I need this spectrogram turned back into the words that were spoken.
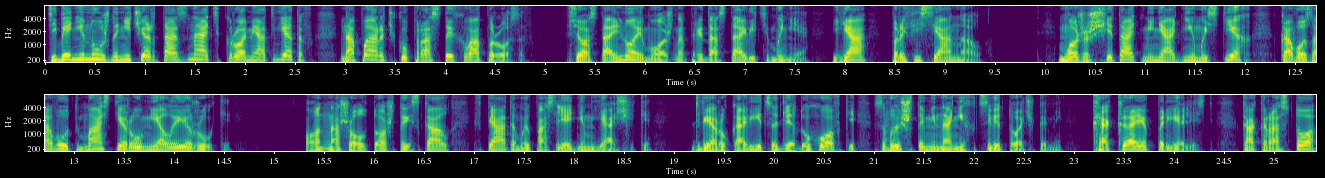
Тебе не нужно ни черта знать, кроме ответов на парочку простых вопросов. Все остальное можно предоставить мне. Я профессионал. Можешь считать меня одним из тех, кого зовут мастер умелые руки. Он нашел то, что искал, в пятом и последнем ящике. Две рукавицы для духовки с вышитыми на них цветочками. Какая прелесть! Как раз то,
